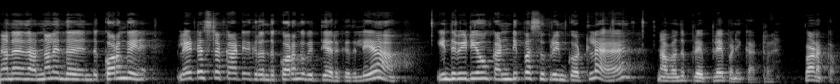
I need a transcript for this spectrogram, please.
நான் அதனால் இந்த இந்த குரங்கு லேட்டஸ்ட்டாக காட்டியிருக்கிற இந்த குரங்கு வித்தியா இருக்குது இல்லையா? இந்த வீடியோவும் கண்டிப்பாக சுப்ரீம் கோர்ட்டில் நான் வந்து ப்ளே ப்ளே பண்ணி காட்டுறேன். வணக்கம்.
